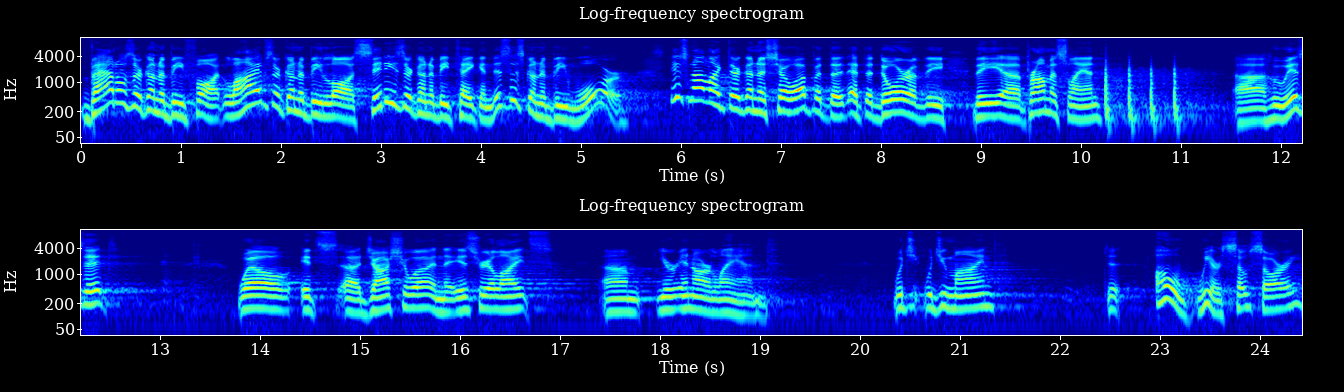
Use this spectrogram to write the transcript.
Battles are going to be fought, lives are going to be lost, cities are going to be taken. This is going to be war. It's not like they're going to show up at the, at the door of the, the uh, promised land. Uh, who is it? Well, it's uh, Joshua and the Israelites. Um, you're in our land. Would you, would you mind? oh, we are so sorry.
